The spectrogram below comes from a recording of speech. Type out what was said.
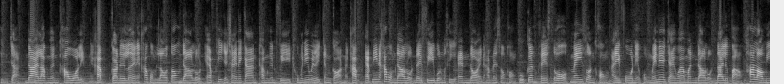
ถึงจะได้รับเงินเข้า Wallet นะครับก่อนอื่นเลยนะครับผมเราต้องดาวน์โหลดแอป ที่จะใช้ในการทำเงินฟรี t o m o n e y Wallet กันก่อนนะครับแอปนี้นะครับผมดาวน์โหลดได้ฟรีบนมือถือ Android นะครับในส่วนของ Google Play Store ในส่วนของ iPhone เนี่ยผมไม่แน่ใจว่ามันดาวน์โหลดได้หรือเปล่า ถ้าเรามี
